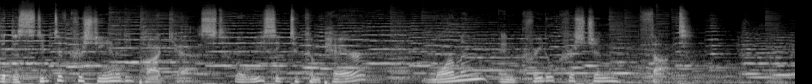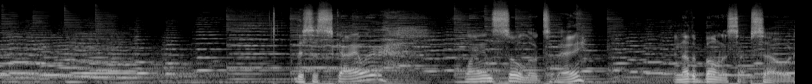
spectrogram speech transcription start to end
the Distinctive Christianity podcast, where we seek to compare Mormon and Credo Christian thought. This is Skyler, flying solo today. Another bonus episode.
